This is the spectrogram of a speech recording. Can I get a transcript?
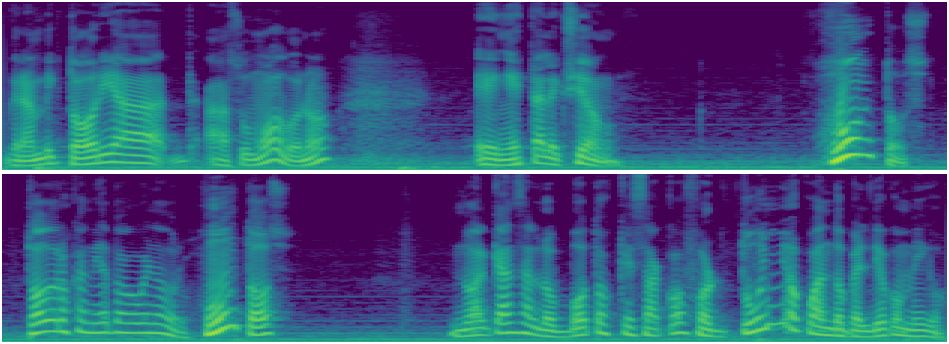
gran victoria a su modo, ¿no? En esta elección. Juntos, todos los candidatos a gobernador, juntos, no alcanzan los votos que sacó Fortuño cuando perdió conmigo.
